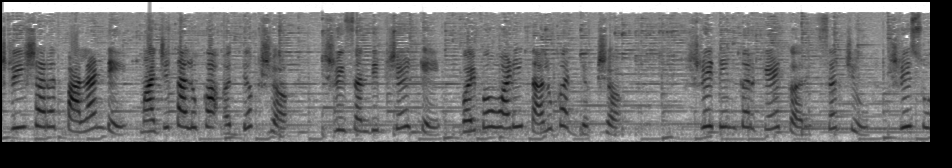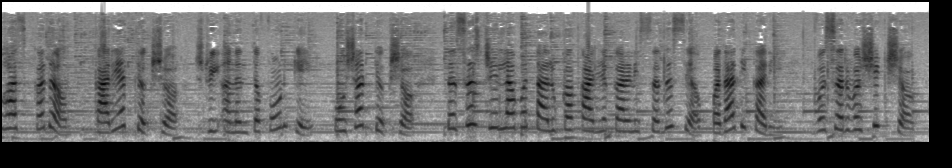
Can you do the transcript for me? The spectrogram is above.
श्री शरद पालांडे माजी तालुका अध्यक्ष श्री संदीप शेळके वैभववाडी तालुका अध्यक्ष श्री दिनकर केळकर सचिव श्री सुहास कदम कार्याध्यक्ष श्री अनंत फोंडके कोषाध्यक्ष तसंच जिल्हा व तालुका कार्यकारिणी सदस्य पदाधिकारी व सर्व शिक्षक.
